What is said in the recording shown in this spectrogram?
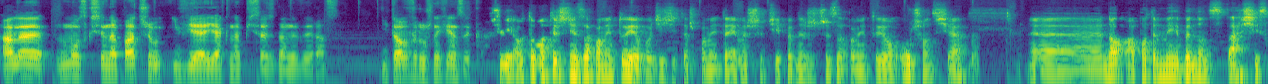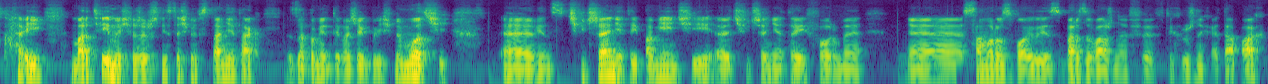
ale mózg się napatrzył i wie, jak napisać dany wyraz. I to w różnych językach. Czyli automatycznie zapamiętuje, bo dzieci też pamiętajemy szybciej pewne rzeczy zapamiętują ucząc się. E, no, a potem my, będąc starsi, z kolei martwimy się, że już nie jesteśmy w stanie tak zapamiętywać, jak byliśmy młodsi. E, więc ćwiczenie tej pamięci, e, ćwiczenie tej formy samorozwoju jest bardzo ważne w, w tych różnych etapach.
